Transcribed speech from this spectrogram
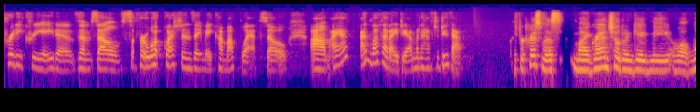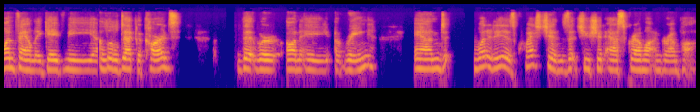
pretty creative themselves for what questions they may come up with. So um, I have, I love that idea. I'm going to have to do that. For Christmas, my grandchildren gave me, well, one family gave me a little deck of cards that were on a, a ring. And what it is, questions that you should ask grandma and grandpa.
